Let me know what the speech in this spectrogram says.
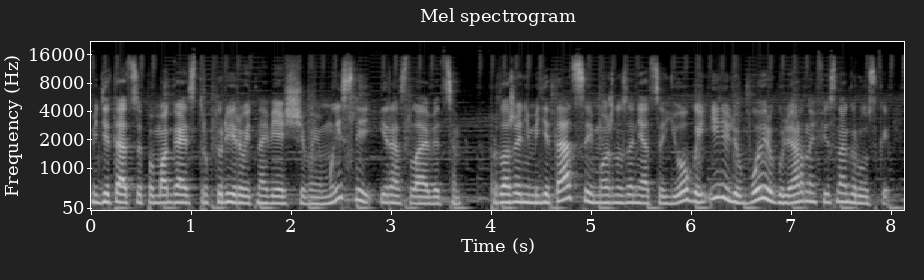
Медитация помогает структурировать навязчивые мысли и расслабиться. В продолжении медитации можно заняться йогой или любой регулярной физ-нагрузкой –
